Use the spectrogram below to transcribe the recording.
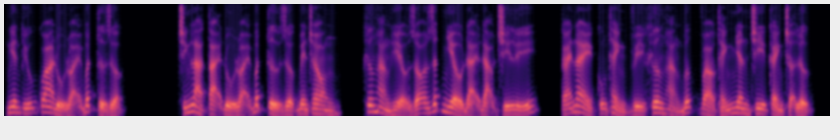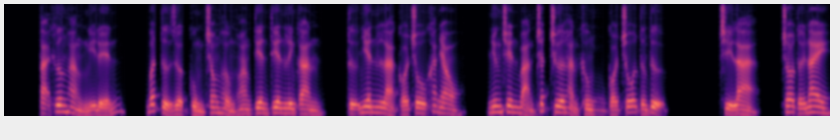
nghiên cứu qua đủ loại bất tử dược. Chính là tại đủ loại bất tử dược bên trong, khương hằng hiểu rõ rất nhiều đại đạo trí lý, cái này cũng thành vì khương hằng bước vào thánh nhân chi cảnh trợ lực. Tại khương hằng nghĩ đến, bất tử dược cùng trong hồng hoang tiên thiên linh căn tự nhiên là có chỗ khác nhau, nhưng trên bản chất chưa hẳn không có chỗ tương tự. Chỉ là, cho tới nay,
